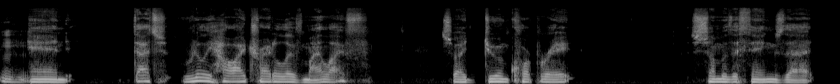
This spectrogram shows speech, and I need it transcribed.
hmm And that's really how I try to live my life. So I do incorporate some of the things that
